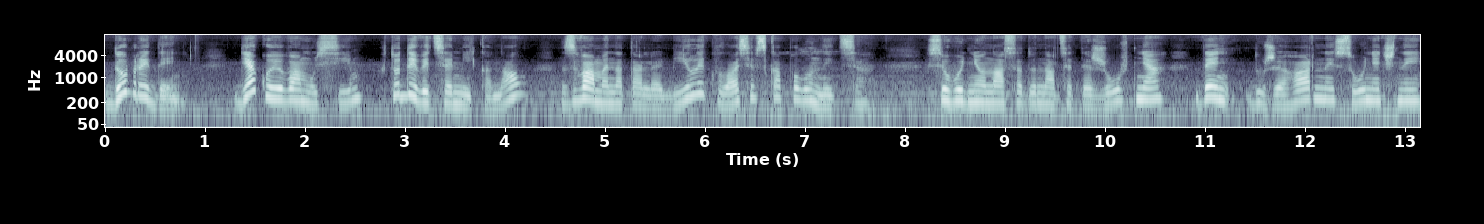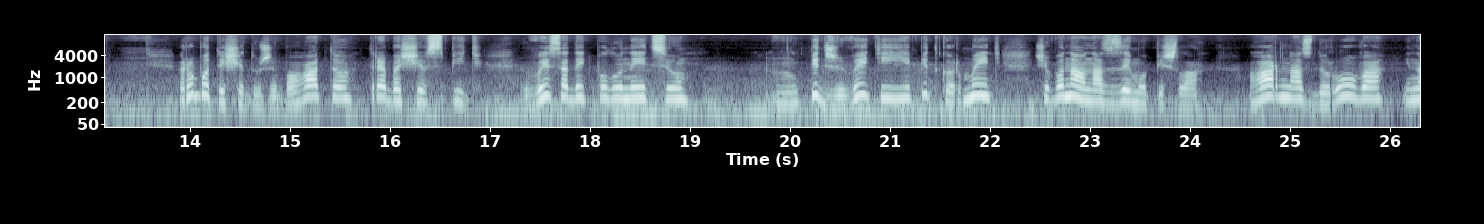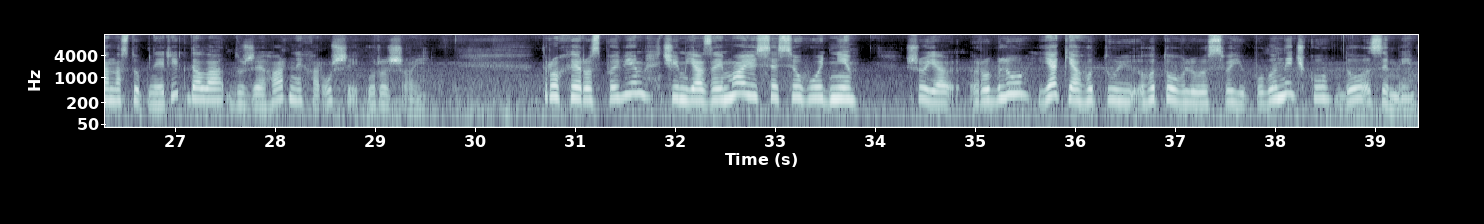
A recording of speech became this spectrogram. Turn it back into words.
Добрий день! Дякую вам усім, хто дивиться мій канал. З вами Наталя Білик, Власівська полуниця. Сьогодні у нас 11 жовтня, день дуже гарний, сонячний. Роботи ще дуже багато. Треба ще вспіть висадити полуницю, підживити її, підкормити, щоб вона у нас зиму пішла гарна, здорова і на наступний рік дала дуже гарний, хороший урожай. Трохи розповім, чим я займаюся сьогодні, що я роблю, як я готую, готовлю свою полуничку до зими.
